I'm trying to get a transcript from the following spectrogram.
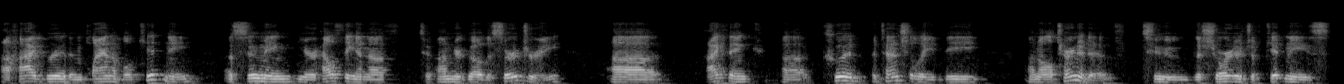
a hybrid implantable kidney, assuming you're healthy enough to undergo the surgery, uh, I think uh, could potentially be an alternative to the shortage of kidneys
